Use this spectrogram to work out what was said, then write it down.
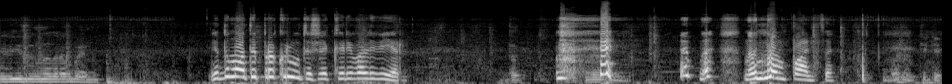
Ліземо на драбину. Я думала, ти прокрутиш як револьвер Та на одному пальці. Може тільки.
